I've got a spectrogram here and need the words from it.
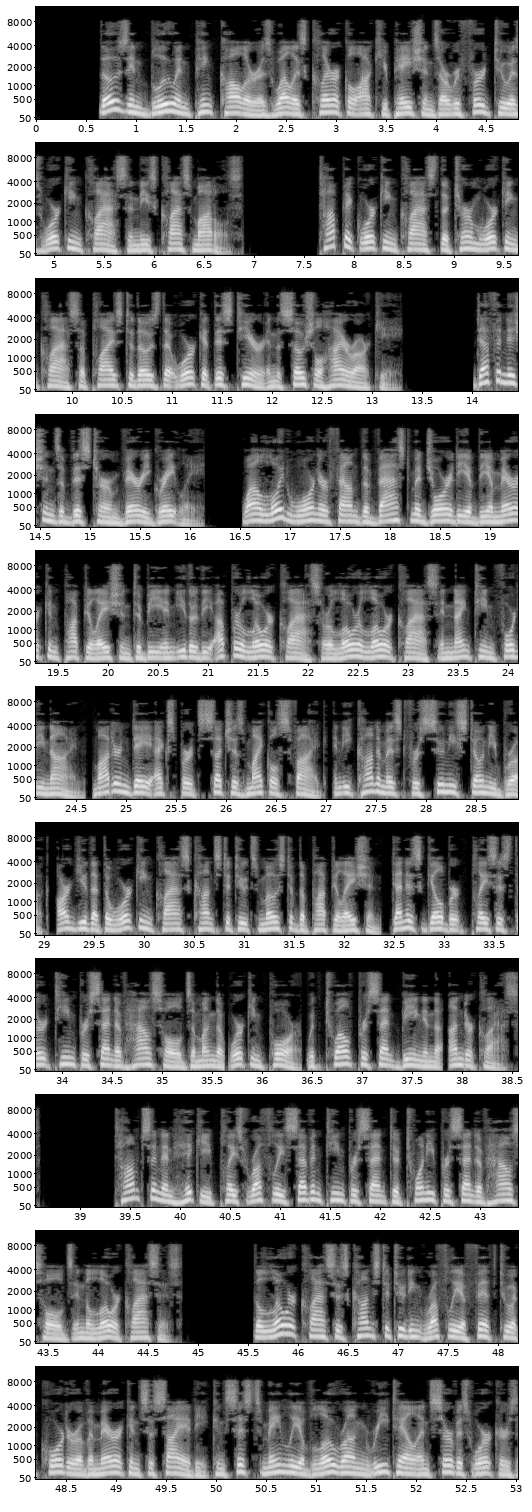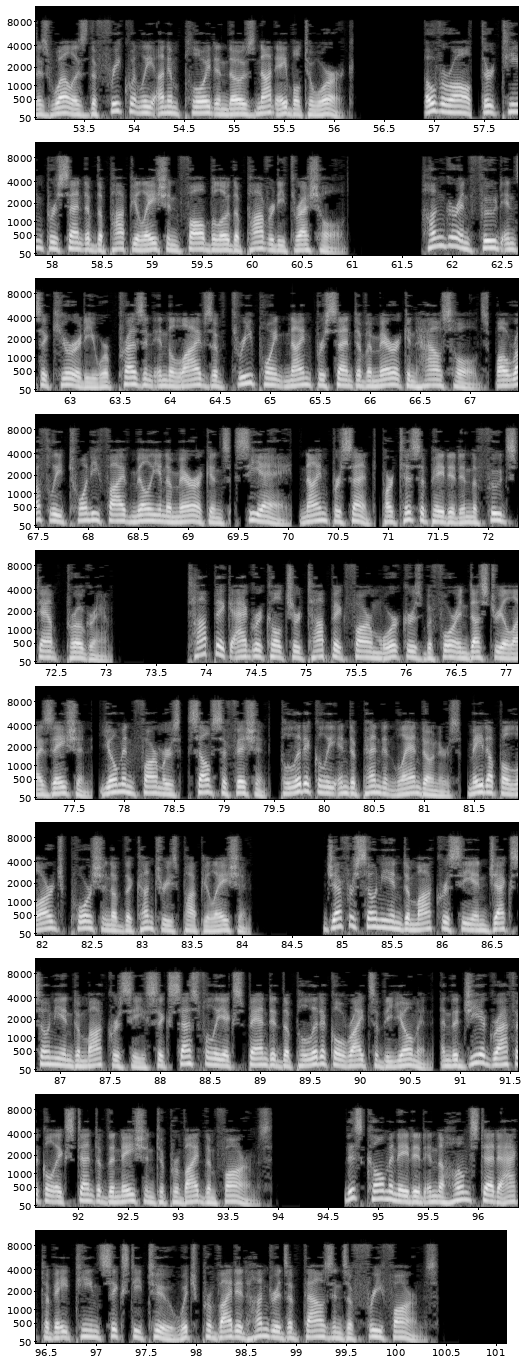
Those in blue and pink collar as well as clerical occupations are referred to as working class in these class models. Topic working class The term working class applies to those that work at this tier in the social hierarchy. Definitions of this term vary greatly. While Lloyd Warner found the vast majority of the American population to be in either the upper-lower class or lower-lower class in 1949, modern-day experts such as Michael Zweig, an economist for SUNY Stony Brook, argue that the working class constitutes most of the population. Dennis Gilbert places 13% of households among the working poor with 12% being in the underclass. Thompson and Hickey place roughly 17% to 20% of households in the lower classes. The lower classes constituting roughly a fifth to a quarter of American society consists mainly of low-rung retail and service workers as well as the frequently unemployed and those not able to work. Overall, 13% of the population fall below the poverty threshold. Hunger and food insecurity were present in the lives of 3.9% of American households, while roughly 25 million Americans ca. 9% participated in the food stamp program. Topic agriculture Topic Farm workers Before industrialization, yeoman farmers, self-sufficient, politically independent landowners, made up a large portion of the country's population. Jeffersonian democracy and Jacksonian democracy successfully expanded the political rights of the yeoman, and the geographical extent of the nation to provide them farms. This culminated in the Homestead Act of 1862 which provided hundreds of thousands of free farms.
